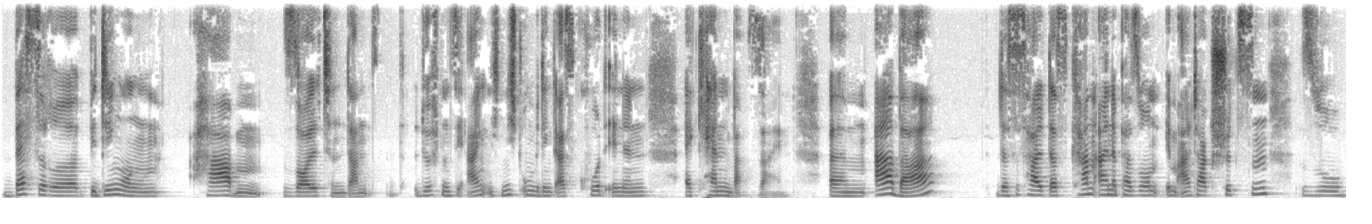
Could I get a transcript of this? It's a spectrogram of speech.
bessere Bedingungen haben sollten, dann dürften sie eigentlich nicht unbedingt als KurdInnen erkennbar sein. Ähm, aber das ist halt, das kann eine Person im Alltag schützen, so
